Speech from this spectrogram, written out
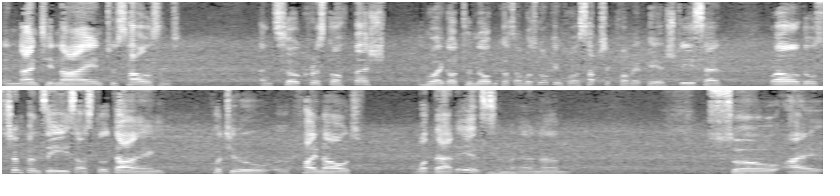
in 99 2000 and so Christophe Boesch who i got to know because i was looking for a subject for my phd said well those chimpanzees are still dying. Could you uh, find out what that is? and um, so I,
